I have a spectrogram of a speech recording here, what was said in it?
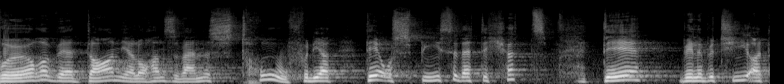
rører ved Daniel og hans venners tro. fordi at det å spise dette kjøtt, det ville bety at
